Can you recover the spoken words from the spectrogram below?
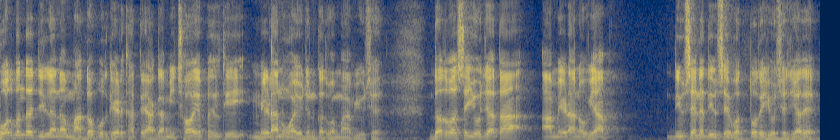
પોરબંદર જિલ્લાના માધવપુર ઘેડ ખાતે આગામી છ એપ્રિલથી મેળાનું આયોજન કરવામાં આવ્યું છે. દર વર્ષે યોજાતા આ મેળાનો વ્યાપ દિવસે ને દિવસે વધતો રહ્યો છે. જ્યારે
